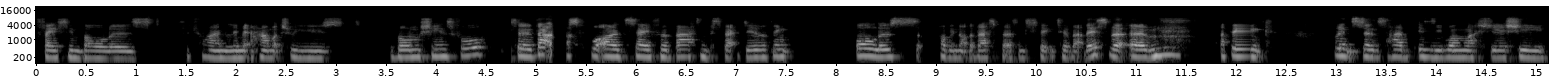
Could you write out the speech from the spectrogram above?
facing bowlers to try and limit how much we use the bowling machines for. So that's what I'd say for a batting perspective. I think bowlers probably not the best person to speak to about this, but um, I think for instance, had Issy Wong last year, she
